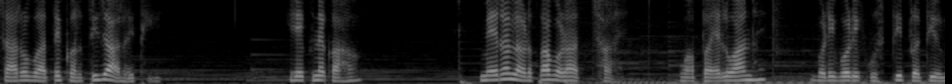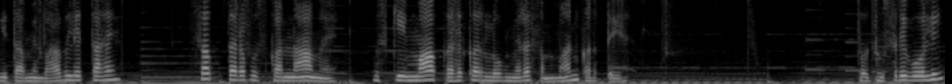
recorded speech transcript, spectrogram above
चारों बातें करती जा रही थी। एक ने कहा, मेरा लड़का बड़ा अच्छा है, वह पहलवान है। बड़ी बड़ी कुश्ती प्रतियोगिता में भाग लेता है। सब तरफ़ उसका नाम है। उसकी माँ कहकर लोग मेरा सम्मान करते हैं। तो दूसरी बोली,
